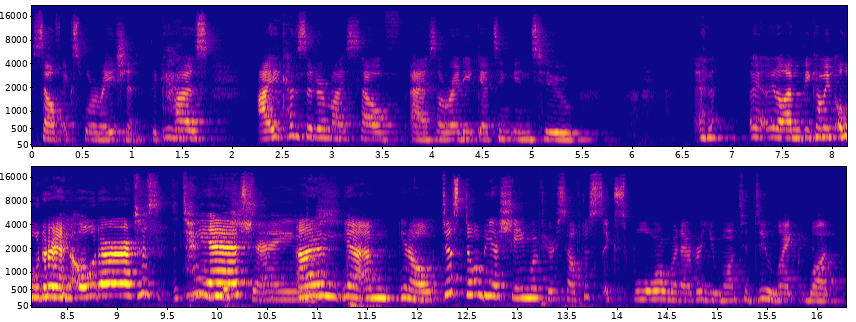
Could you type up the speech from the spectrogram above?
self-exploration because yeah. I consider myself as already getting into an uh, you know, I'm becoming older and older. Just don't yes, be ashamed. I'm, yeah, I'm, you know, just don't be ashamed of yourself. Just explore whatever you want to do. Like what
